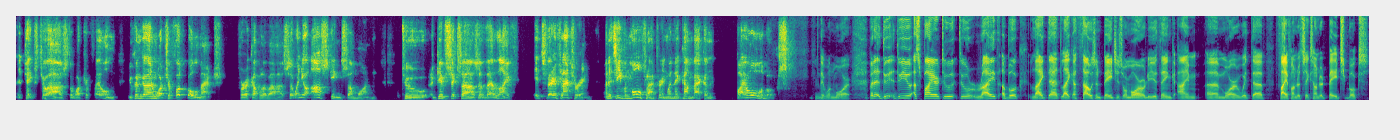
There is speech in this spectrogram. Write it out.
It takes two hours to watch a film. You can go and watch a football match for a couple of hours. So when you're asking someone to give six hours of their life, it's very flattering. And it's even more flattering when they come back and buy all the books. they want more. But uh, do do you aspire to to write a book like that, like a thousand pages or more, or do you think I'm uh, more with the 500, 600 page books?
